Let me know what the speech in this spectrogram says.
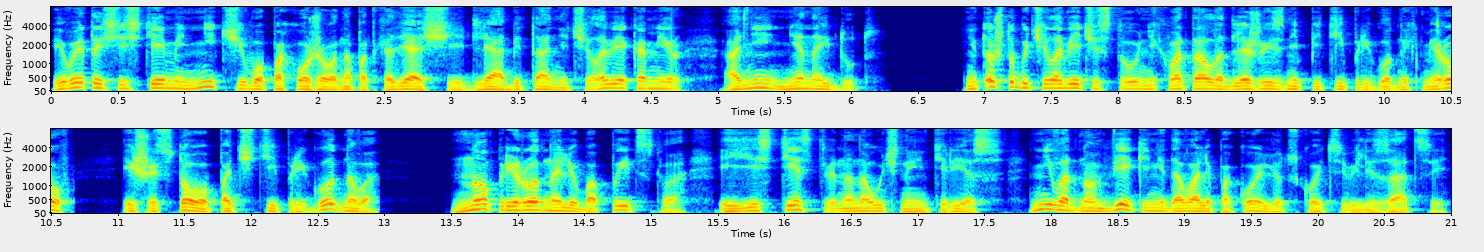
и в этой системе ничего похожего на подходящий для обитания человека мир они не найдут. Не то чтобы человечеству не хватало для жизни пяти пригодных миров и шестого почти пригодного, но природное любопытство и естественно-научный интерес ни в одном веке не давали покоя людской цивилизации,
